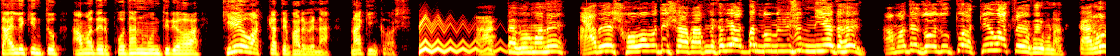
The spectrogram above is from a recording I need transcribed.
তাহলে কিন্তু আমাদের প্রধানমন্ত্রী হওয়া কেউ আটকাতে পারবে না। নাকি কস? আটটাবে মানে? আরে সভাপতি সাহেব আপনি খালি একবার নমিনেশন নিয়ে দেখেন। আমাদের জয়যুক্ত আর কেউ আটকাতে পারব না। কারণ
